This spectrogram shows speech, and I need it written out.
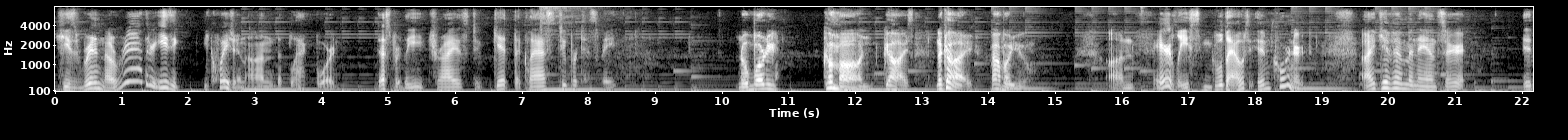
He's written a rather easy equation on the blackboard desperately tries to get the class to participate. Nobody? Come on, guys. Nakai, how about you? Unfairly singled out and cornered. I give him an answer. It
